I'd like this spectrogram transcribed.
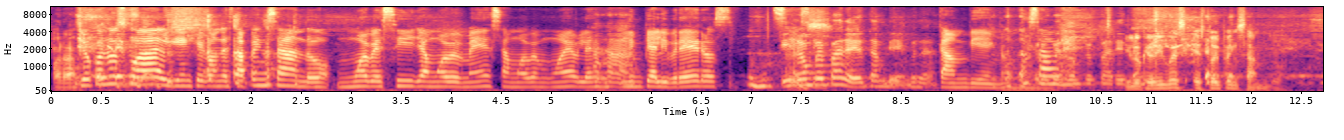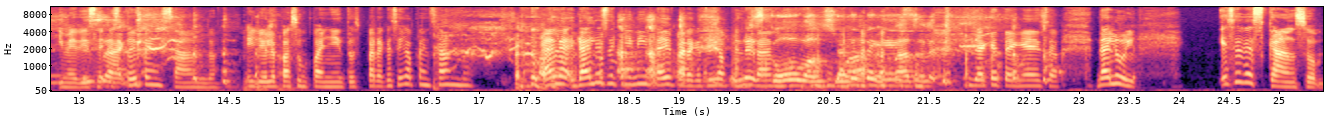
para... Yo conozco a alguien que cuando está pensando, mueve silla, mueve mesa, mueve muebles, Ajá. limpia libreros, Y rompe pared también, ¿verdad? también. Tú sabes. rompe pared Y lo que digo es, estoy pensando. Y me dice, Exacto. estoy pensando. Y yo le paso un pañito para que siga pensando. Dale, dale esa esquinita ahí para que siga Una pensando. escoba, un Ya que suave, ya que está en eso. Dalul, ese descanso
